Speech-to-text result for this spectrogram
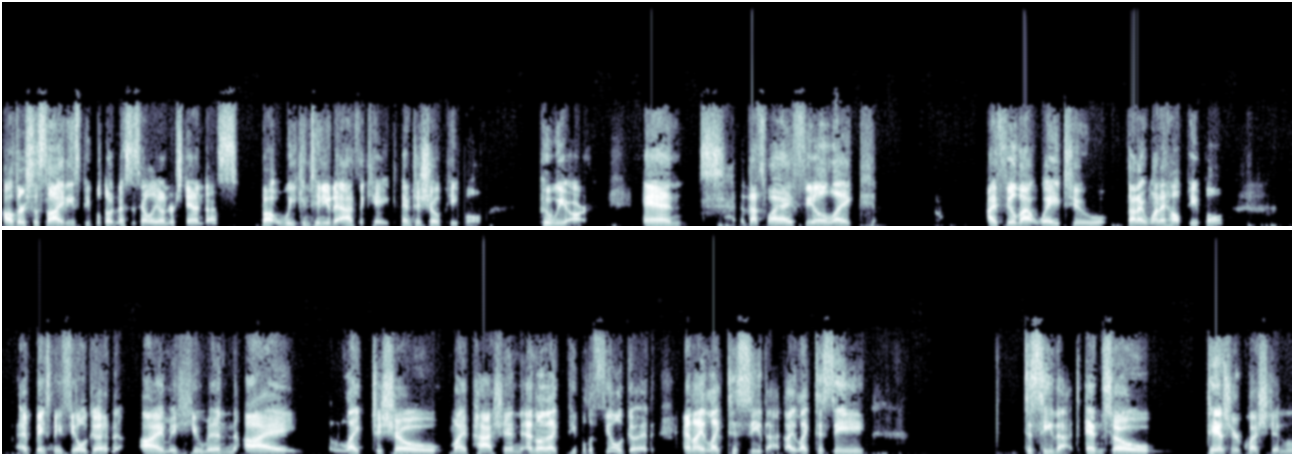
other societies, people don't necessarily understand us, but we continue to advocate and to show people who we are. And that's why I feel like I feel that way too, that I want to help people. It makes me feel good. I'm a human. I like to show my passion and I like people to feel good. And I like to see that. I like to see to see that. And so to answer your question,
